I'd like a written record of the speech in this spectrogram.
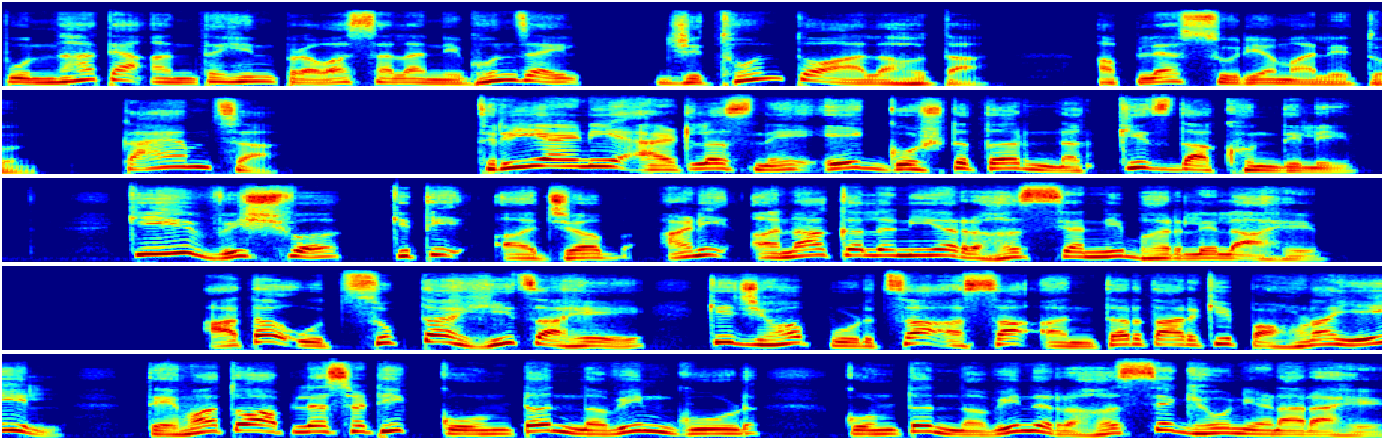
पुन्हा त्या अंतहीन प्रवासाला निघून जाईल जिथून तो आला होता आपल्या सूर्यमालेतून. कायमचा. थ्री आणि ॲटलसने एक गोष्ट तर नक्कीच दाखवून दिली की हे विश्व किती अजब आणि अनाकलनीय रहस्यांनी भरलेलं आहे. आता उत्सुकता हीच आहे की जेव्हा पुढचा असा अंतरतारकी पाहुणा येईल तेव्हा तो आपल्यासाठी कोणतं नवीन गूढ कोणतं नवीन रहस्य घेऊन येणार आहे.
